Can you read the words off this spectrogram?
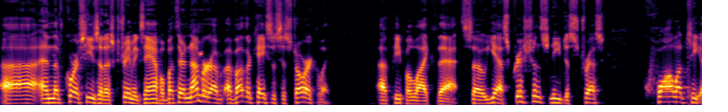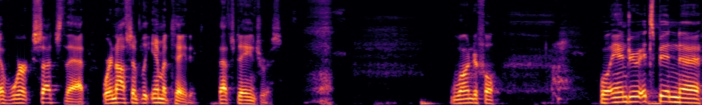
Uh, and of course, he's an extreme example, but there are a number of, of other cases historically of people like that. So, yes, Christians need to stress quality of work such that we're not simply imitative. That's dangerous. Wonderful. Well, Andrew, it's been uh,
